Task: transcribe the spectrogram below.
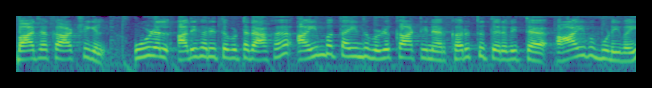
பாஜக ஆட்சியில் ஊழல் அதிகரித்து விட்டதாக ஐம்பத்தைந்து விழுக்காட்டினர் கருத்து தெரிவித்த ஆய்வு முடிவை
